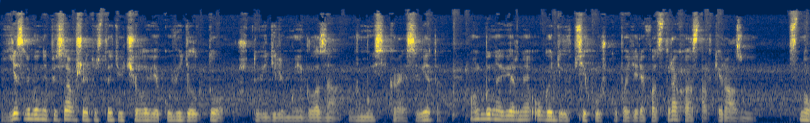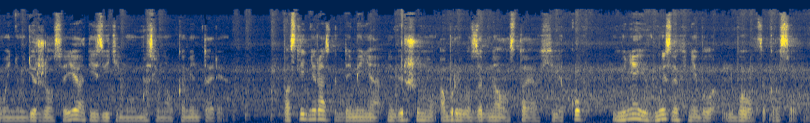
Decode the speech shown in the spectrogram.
Если бы написавший эту статью человек увидел то, что видели мои глаза на мысе край света, он бы, наверное, угодил в психушку, потеряв от страха остатки разума. Снова не удержался я от язвительного мысленного комментария. Последний раз, когда меня на вершину обрыва загнала стая хиляков, у меня и в мыслях не было любоваться красотами.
